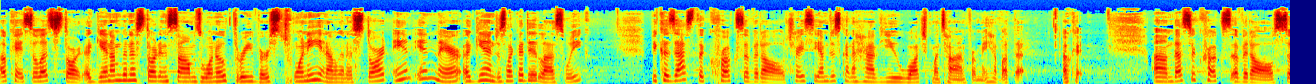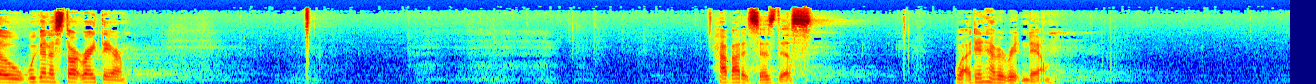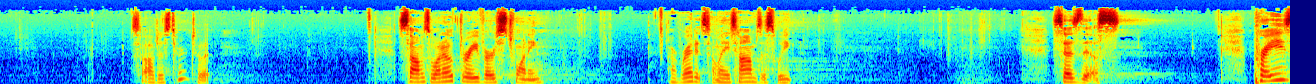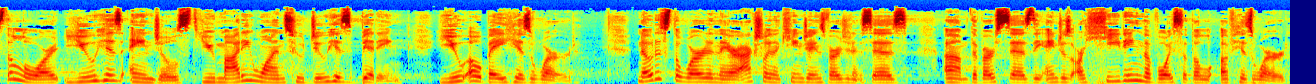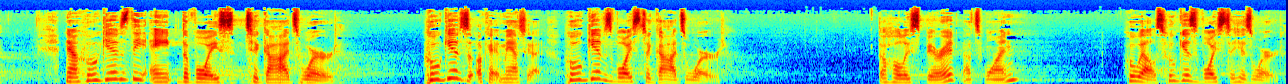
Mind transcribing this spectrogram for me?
Okay, so let's start. Again, I'm going to start in Psalms 103, verse 20, and I'm going to start and end there, again, just like I did last week, because that's the crux of it all. Tracy, I'm just going to have you watch my time for me. How about that? Okay. Um, that's the crux of it all. So we're going to start right there. How about it says this? Well, I didn't have it written down. So I'll just turn to it. Psalms 103, verse 20. I've read it so many times this week. says this Praise the Lord, you his angels, you mighty ones who do his bidding, you obey his word. Notice the word in there. Actually, in the King James Version, it says, um, the verse says, the angels are heeding the voice of, the, of his word. Now, who gives the, the voice to God's word? Who gives, okay, let me ask you that. Who gives voice to God's word? The Holy Spirit, that's one. Who else? Who gives voice to his word?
